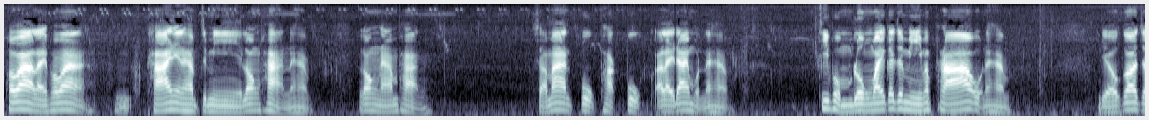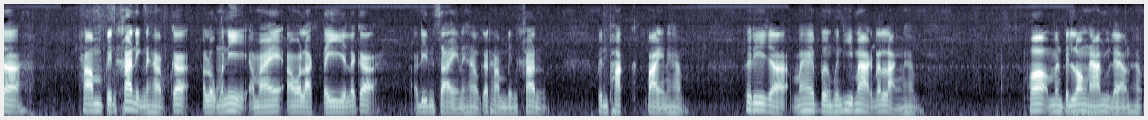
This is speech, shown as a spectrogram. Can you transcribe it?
เพราะว่าอะไรเพราะว่าท้ายเนี่ยนะครับ จะมีร่องผ่านนะครับร่องน้ำผ่าน สามารถปลูกผักปลูกอะไรได้หมดนะครับ ที่ผมลงไว้ก็จะมีมะพร้าวนะครับ เดี๋ยวก็จะทำเป็นขั้นอีกนะครับ ก็เอาลงมานี่เอาไม้เอาหลักตีแล้วก็เอาดินใส่นะครับ ก็ทำเป็นขั้นเป็นพักไปนะครับ เพื่อที่จะไม่ให้เปลืองพื้นที่มากด้านหลังนะครับ เพราะมันเป็นร่องน้ำอยู่แล้วนะครับ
